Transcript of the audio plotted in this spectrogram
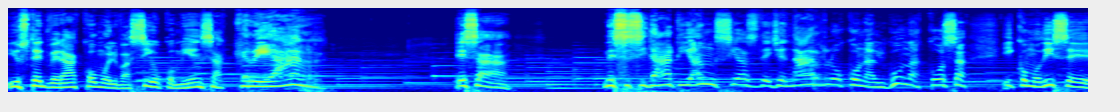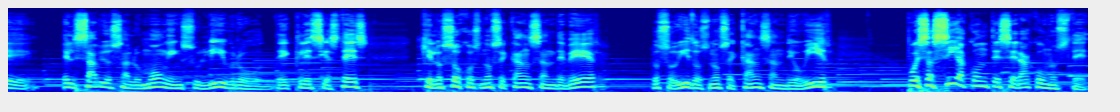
y usted verá cómo el vacío comienza a crear esa necesidad y ansias de llenarlo con alguna cosa. Y como dice el sabio Salomón en su libro de Eclesiastés, que los ojos no se cansan de ver, los oídos no se cansan de oír, pues así acontecerá con usted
